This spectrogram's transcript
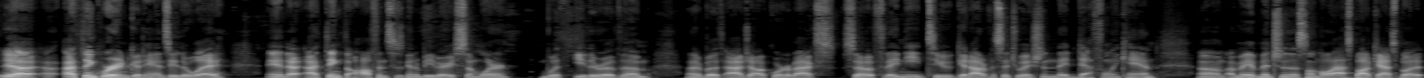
yeah, I think we're in good hands either way, and I, I think the offense is going to be very similar with either of them. They're both agile quarterbacks, so if they need to get out of a situation, they definitely can. Um, I may have mentioned this on the last podcast, but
